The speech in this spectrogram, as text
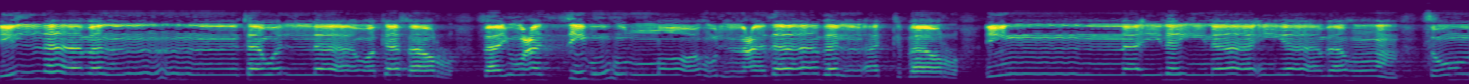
إلا من تولى وكفر فيعذبه الله العذاب الأكبر. إن إلينا إيابهم. ثم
